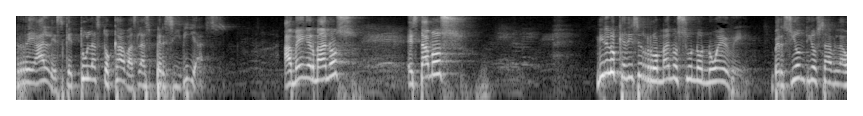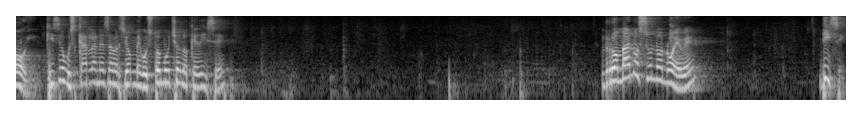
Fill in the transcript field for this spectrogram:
reales, que tú las tocabas, las percibías. Amén, hermanos. ¿Estamos? Mire lo que dice Romanos 1.9, versión Dios habla hoy. Quise buscarla en esa versión, me gustó mucho lo que dice. Romanos 1.9 dice,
